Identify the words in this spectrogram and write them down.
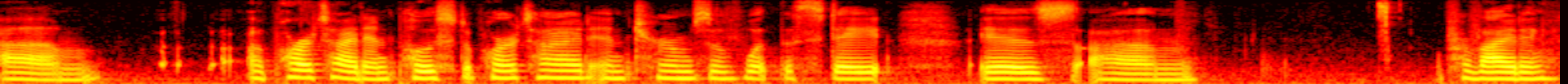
um, apartheid and post-apartheid in terms of what the state is um, providing?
